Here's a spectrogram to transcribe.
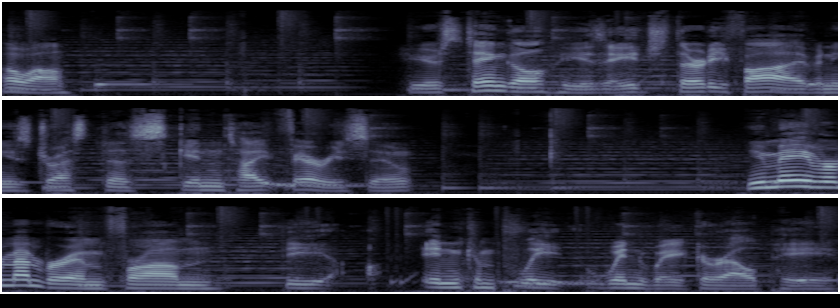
Oh well. Here's Tingle. He is age 35 and he's dressed in a skin tight fairy suit. You may remember him from the incomplete Wind Waker LP.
